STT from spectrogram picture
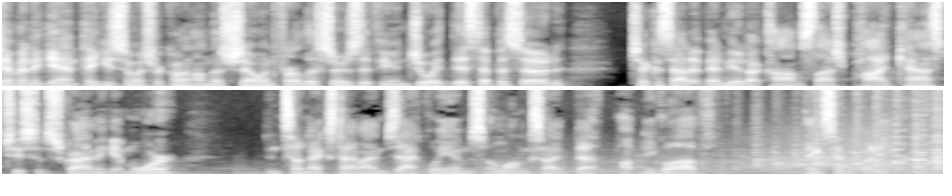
Kevin, again, thank you so much for coming on the show. And for our listeners, if you enjoyed this episode, check us out at venveo.com slash podcast to subscribe and get more. Until next time, I'm Zach Williams alongside Beth Popniglov. Thanks, everybody.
